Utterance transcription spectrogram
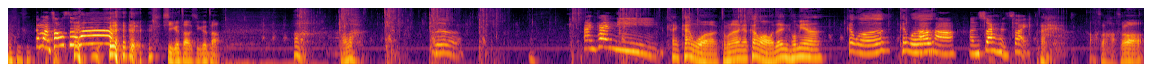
干嘛冲水啦？洗个澡洗个澡啊，好了，好了。看看你，看看我怎么了？你要看我，我在你后面啊，看我看我，好好，很帅很帅。哎，好说好说。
